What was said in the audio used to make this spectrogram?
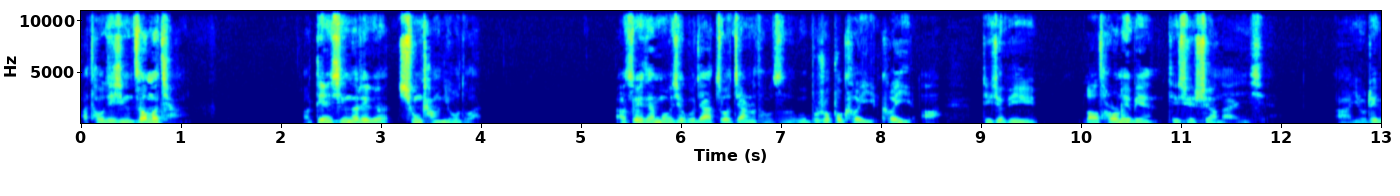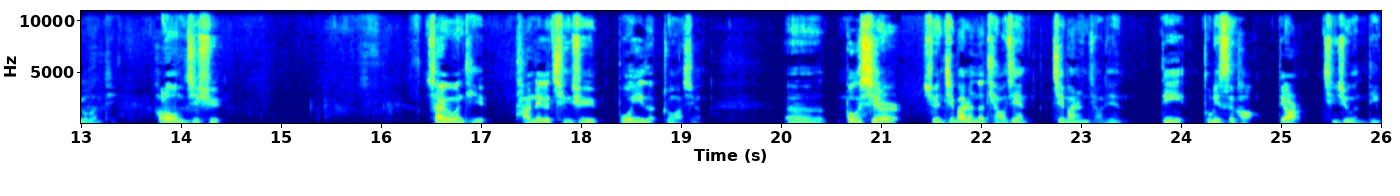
啊，投机性这么强，啊，典型的这个熊长牛短，啊，所以在某些国家做价值投资，我不说不可以，可以啊，的确比老头那边的确是要难一些，啊，有这个问题。好了，我们继续下一个问题，谈这个情绪博弈的重要性。呃，伯克希尔选接班人的条件，接班人条件，第一，独立思考；第二，情绪稳定；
